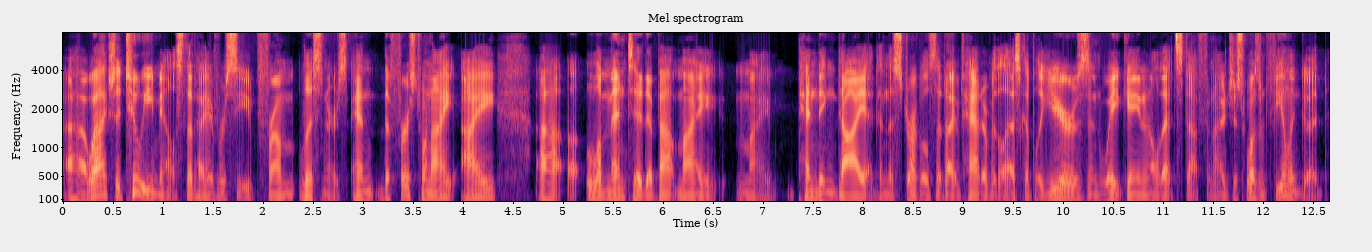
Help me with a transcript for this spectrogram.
Uh, well, actually, two emails that I have received from listeners, and the first one I I uh, lamented about my my pending diet and the struggles that I've had over the last couple of years and weight gain and all that stuff, and I just wasn't feeling good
